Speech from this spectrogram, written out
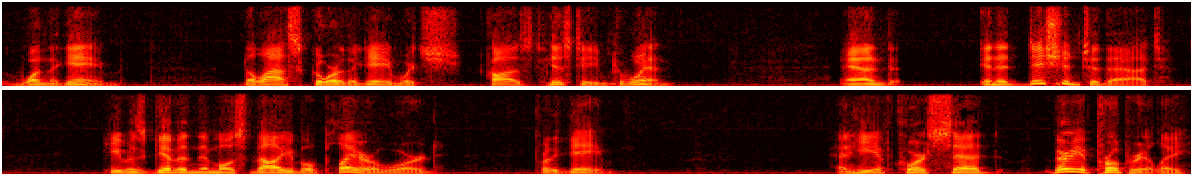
won the game, the last score of the game, which caused his team to win. And in addition to that, he was given the most valuable player award for the game. And he, of course, said very appropriately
